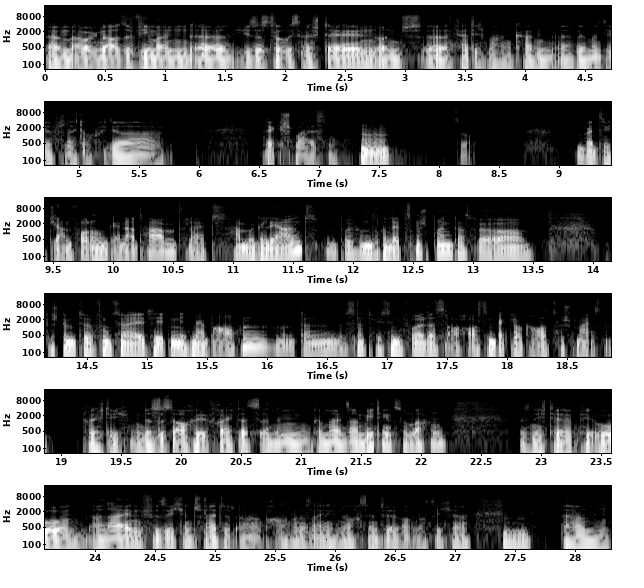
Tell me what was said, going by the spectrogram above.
Ähm, aber genauso wie man äh, User Stories erstellen und äh, fertig machen kann, äh, will man sie ja vielleicht auch wieder wegschmeißen. Mhm. Wenn sich die Anforderungen geändert haben, vielleicht haben wir gelernt durch unseren letzten Sprint, dass wir bestimmte Funktionalitäten nicht mehr brauchen. Und dann ist es natürlich sinnvoll, das auch aus dem Backlog rauszuschmeißen. Richtig. Und das ist auch hilfreich, das in einem gemeinsamen Meeting zu machen. Dass nicht der PO allein für sich entscheidet, oh, brauchen wir das eigentlich noch? Sind wir überhaupt noch sicher? Mhm. Ähm,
